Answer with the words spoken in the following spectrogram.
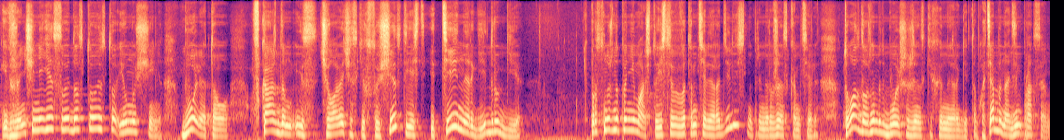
И в женщине есть свои достоинства, и в мужчине. Более того, в каждом из человеческих существ есть и те энергии, и другие – Просто нужно понимать, что если вы в этом теле родились, например, в женском теле, то у вас должно быть больше женских энергий, там, хотя бы на 1%,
